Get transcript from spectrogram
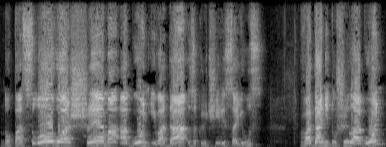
Но по слову Ашема огонь и вода заключили союз. Вода не тушила огонь,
